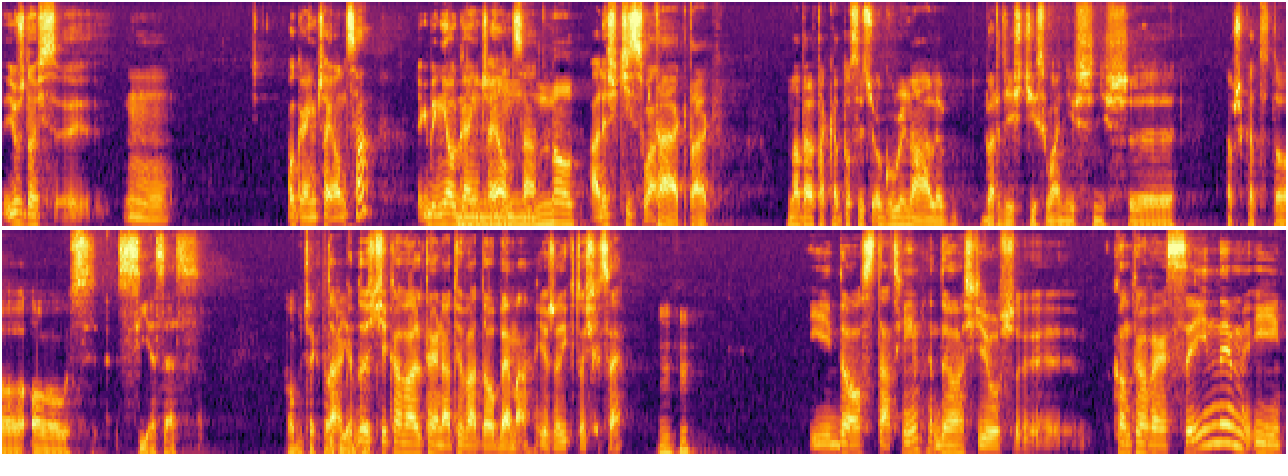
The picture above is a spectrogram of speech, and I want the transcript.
już dość mm, ograniczająca? Jakby nie ograniczająca, mm, no, ale ścisła. Tak, tak. Nadal taka dosyć ogólna, ale bardziej ścisła niż, niż yy, na przykład to CSS. Object tak, Oriented. Dość ciekawa alternatywa do Bema, jeżeli ktoś chce. Mhm. I do ostatnim, dość już yy, kontrowersyjnym i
